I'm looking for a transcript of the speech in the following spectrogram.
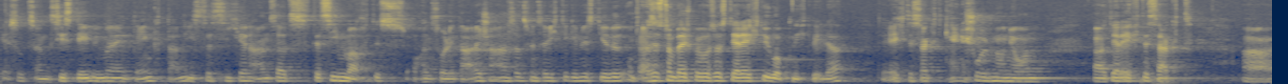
ja, sozusagen systemimmanent denkt, dann ist das sicher ein Ansatz, der Sinn macht. Das ist auch ein solidarischer Ansatz, wenn es richtig investiert wird. Und das ist zum Beispiel was, was der Rechte überhaupt nicht will. Ja? Der Rechte sagt keine Schuldenunion, äh, der Rechte sagt äh,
